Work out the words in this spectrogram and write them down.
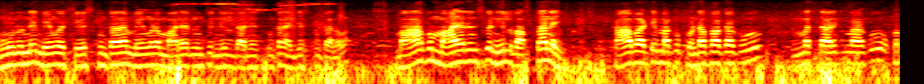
భూములు ఉన్నాయి మేము కూడా చేసుకుంటాను మేము కూడా మానేరు నుంచి నీళ్ళు దానించుకుంటాను అది చేసుకుంటాను మాకు మానేరు నుంచి కూడా నీళ్ళు వస్తాయి కాబట్టి మాకు కొండపాకకు హిమ్మత్ మాకు ఒక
